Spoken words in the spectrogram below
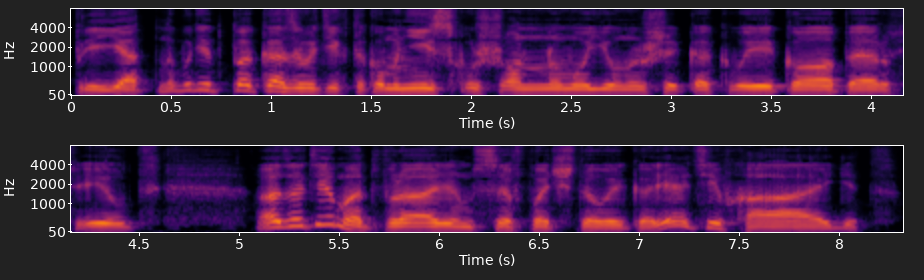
Приятно будет показывать их такому неискушенному юноше, как вы, Копперфилд. А затем отправимся в почтовой карете в Хайгет.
